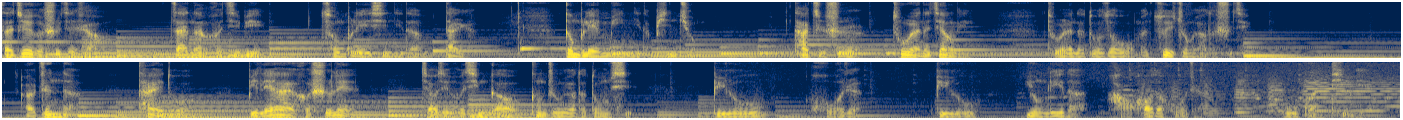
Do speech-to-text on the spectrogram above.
在这个世界上，灾难和疾病从不怜惜你的淡然，更不怜悯你的贫穷，它只是。突然的降临，突然的夺走我们最重要的事情，而真的太多比恋爱和失恋、矫情和清高更重要的东西，比如活着，比如用力的好好的活着，无关体面。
